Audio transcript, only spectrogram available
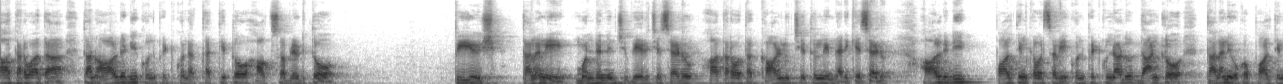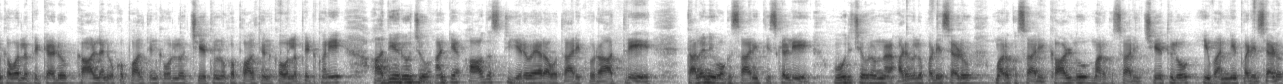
ఆ తర్వాత తను ఆల్రెడీ కొనిపెట్టుకున్న కత్తితో హాక్సాబ్లెడ్తో పీయూష్ తలని మొండె నుంచి వేరు చేశాడు. ఆ తర్వాత కాళ్ళు చేతుల్ని నరికేశాడు. ఆల్రెడీ పాలిథిన్ కవర్స్ అవి కొనిపెట్టుకున్నాడు. దాంట్లో తలని ఒక పాలిథిన్ కవర్లో పెట్టాడు. కాళ్ళని ఒక పాలిథిన్ కవర్లో చేతులను ఒక పాలిథిన్ కవర్లో పెట్టుకొని అదే రోజు అంటే ఆగస్టు ఇరవై ఆరవ తారీఖు రాత్రి తలని ఒకసారి తీసుకెళ్ళి ఊరి చివర ఉన్న అడవిలో పడేశాడు. మరొకసారి కాళ్ళు మరొకసారి చేతులు ఇవన్నీ పడేశాడు.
